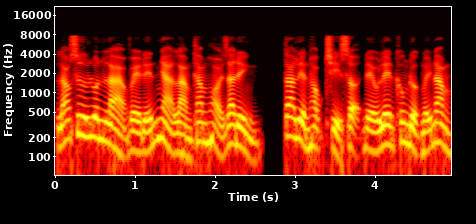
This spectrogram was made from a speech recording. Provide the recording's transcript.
lão sư luôn là về đến nhà làm thăm hỏi gia đình, ta liền học chỉ sợ đều lên không được mấy năm.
